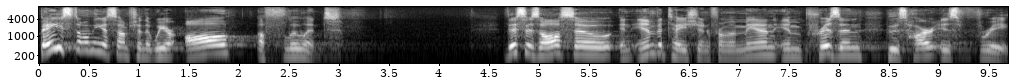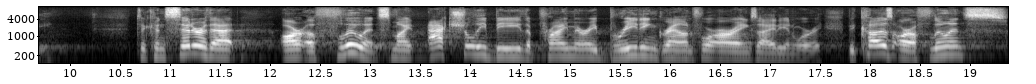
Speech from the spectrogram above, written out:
based on the assumption that we are all affluent, this is also an invitation from a man in prison whose heart is free to consider that our affluence might actually be the primary breeding ground for our anxiety and worry. Because our affluence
